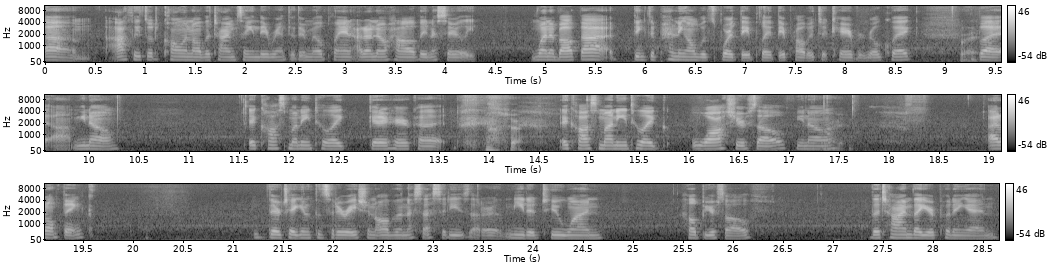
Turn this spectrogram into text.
um, athletes would call in all the time saying they ran through their meal plan. I don't know how they necessarily went about that. I think depending on what sport they played, they probably took care of it real quick. Right. But um, you know, it costs money to like get a haircut. it costs money to like wash yourself. You know, Right. I don't think they're taking into consideration all the necessities that are needed to one help yourself the time that you're putting in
